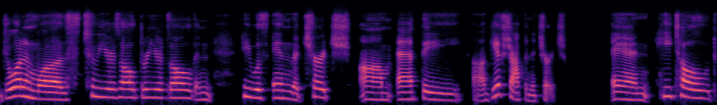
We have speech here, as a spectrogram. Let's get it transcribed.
Jordan was two years old, three years old, and he was in the church um, at the uh, gift shop in the church. And he told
